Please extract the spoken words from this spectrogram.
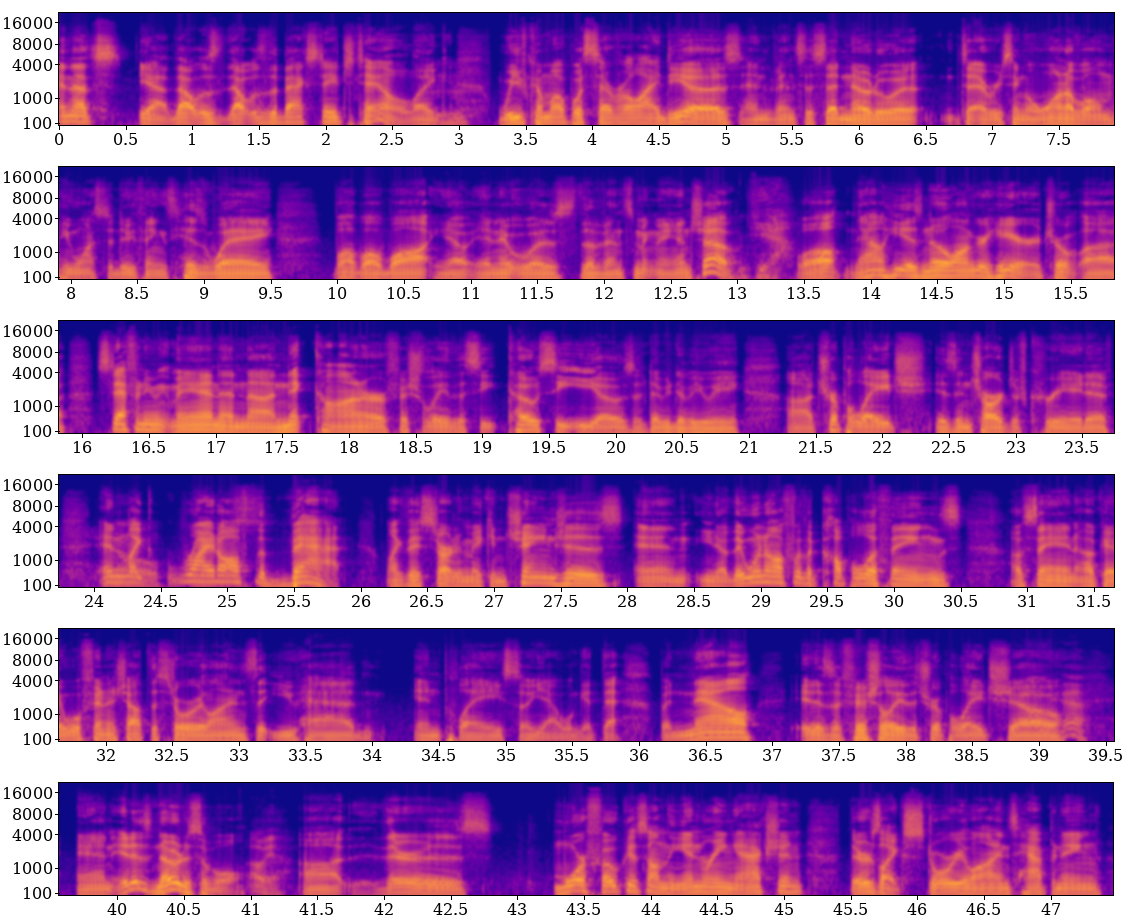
And that's yeah, that was that was the backstage tale. Like mm-hmm. we've come up with several ideas and Vince has said no to it to every single one of them. He wants to do things his way, blah blah blah, you know, and it was the Vince McMahon show. Yeah. Well, now he is no longer here. Uh, Stephanie McMahon and uh, Nick Khan are officially the C- co-CEOs of WWE. Uh, Triple H is in charge of creative, and like right yes. off the bat, like they started making changes and you know they went off with a couple of things of saying okay we'll finish out the storylines that you had in play so yeah we'll get that but now it is officially the triple h show Oh, yeah. And it is noticeable Oh, yeah. uh, there is more focus on the in-ring action there's like storylines happening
